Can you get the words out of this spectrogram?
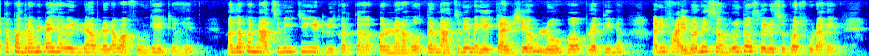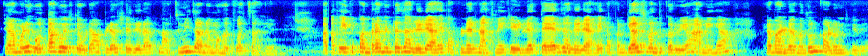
आता पंधरा मिनटं ह्या इडल्या आपल्याला वाफवून घ्यायच्या आहेत. आज आपण नाचणीची इडली करता करणार आहोत. तर नाचणी हे कॅल्शियम लोह प्रथिन आणि फायबरने समृद्ध असलेले सुपरफूड आहे. त्यामुळे होता होईल तेवढं आपल्या शरीरात नाचणी जाणं महत्त्वाचं आहे. आता इथे पंधरा मिनटं झालेले आहेत. आपल्याला नाचणीच्या इडल्या तयार झालेल्या आहेत. आपण गॅस बंद करूया आणि ह्या ह्या भांड्यामधून काढून घेऊया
